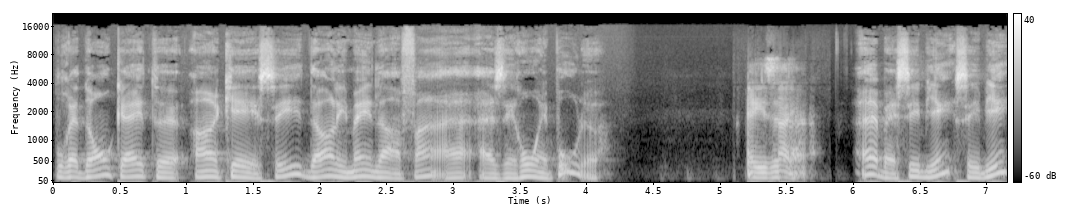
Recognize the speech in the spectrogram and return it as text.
pourraient donc être encaissées dans les mains de l'enfant à, à, zéro impôt. Là. Exact. Eh bien, c'est bien, c'est bien.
